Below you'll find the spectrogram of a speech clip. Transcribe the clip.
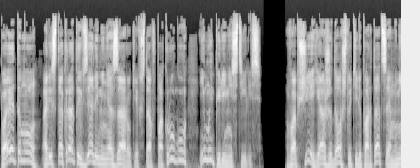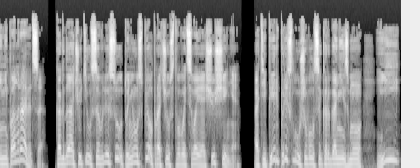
Поэтому аристократы взяли меня за руки, встав по кругу, и мы переместились. Вообще, я ожидал, что телепортация мне не понравится. Когда очутился в лесу, то не успел прочувствовать свои ощущения. А теперь прислушивался к организму и...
